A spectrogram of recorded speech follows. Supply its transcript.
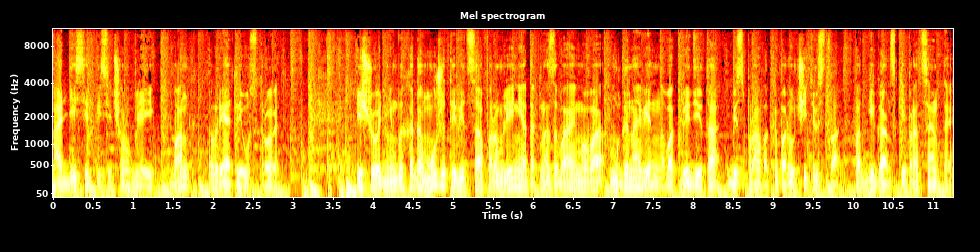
а 10 тысяч рублей банк вряд ли устроит. Еще одним выходом может явиться оформление так называемого мгновенного кредита без правок и поручительства под гигантские проценты.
